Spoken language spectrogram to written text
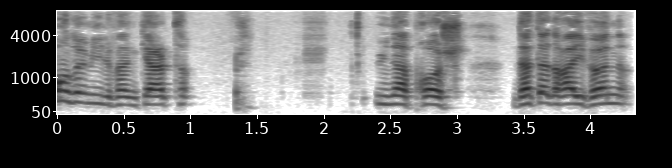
en 2024, une approche data-driven,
